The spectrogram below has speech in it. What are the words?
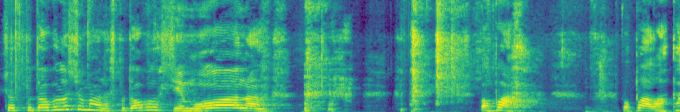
Що сподобалось у мене? Сподобалось Сімона. Папа. Папа лапа.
